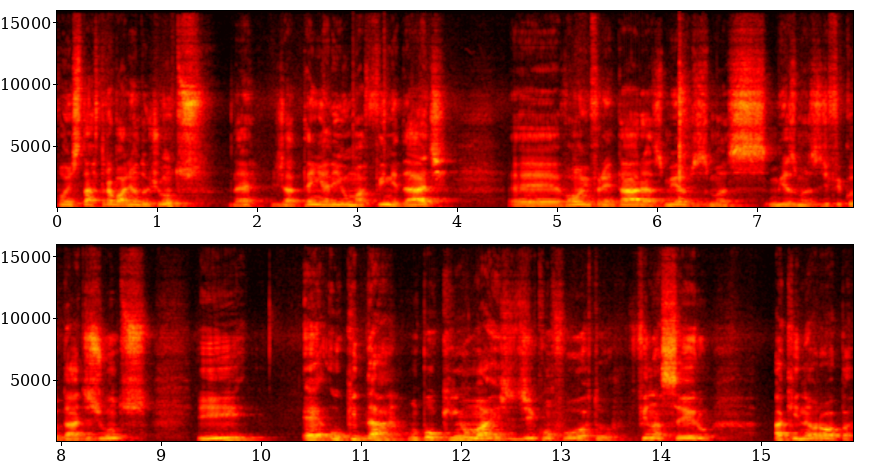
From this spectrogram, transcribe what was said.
vão estar trabalhando juntos, né? já tem ali uma afinidade, é, vão enfrentar as mesmas, mesmas dificuldades juntos e é o que dá um pouquinho mais de conforto financeiro aqui na Europa.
